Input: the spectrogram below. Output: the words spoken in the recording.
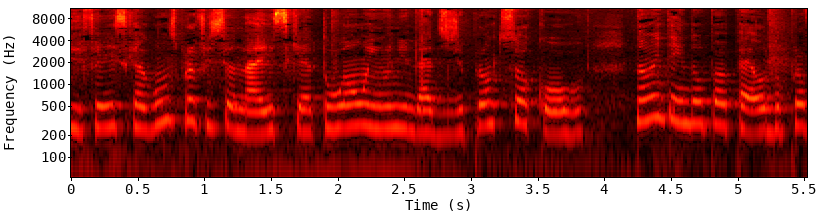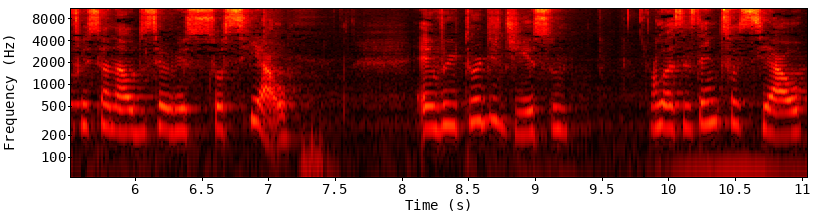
que fez que alguns profissionais que atuam em unidades de pronto-socorro não entendam o papel do profissional do serviço social. Em virtude disso, o assistente social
